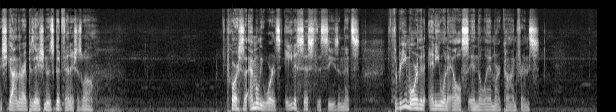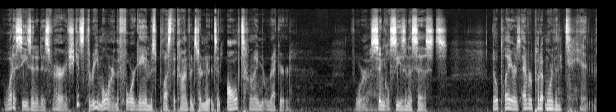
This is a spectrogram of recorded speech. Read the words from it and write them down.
she got in the right position. It was a good finish as well. Of course, uh, Emily Wirtz eight assists this season. That's three more than anyone else in the Landmark Conference. What a season it is for her! If she gets three more in the four games plus the conference tournament, it's an all-time record for Wow. single season assists. No player has ever put up more than 10.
